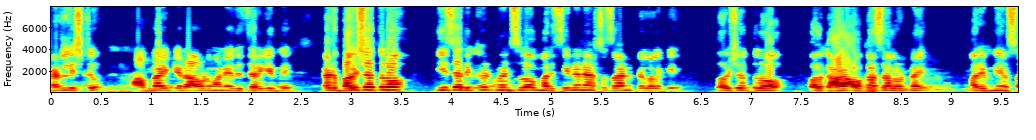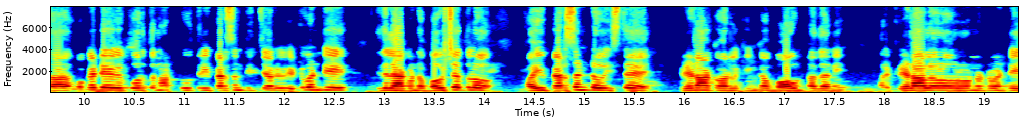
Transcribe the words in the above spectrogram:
మెడలిస్ట్ ఆ అబ్బాయికి రావడం అనేది జరిగింది. కాబట్టి భవిష్యత్తులో తీసే రిక్రూట్మెంట్స్లో మరి సీనియర్ నేషనల్ సైడ్ పిల్లలకి భవిష్యత్తులో వాళ్ళకి అవకాశాలు ఉంటాయి. మరి మేము ఒకటే కోరుతున్నాం టూ త్రీ పర్సెంట్ ఇచ్చారు. ఎటువంటి ఇది లేకుండా భవిష్యత్తులో ఫైవ్ పర్సెంట్ ఇస్తే క్రీడాకారులకి ఇంకా బాగుంటుందని మరి క్రీడలలో ఉన్నటువంటి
